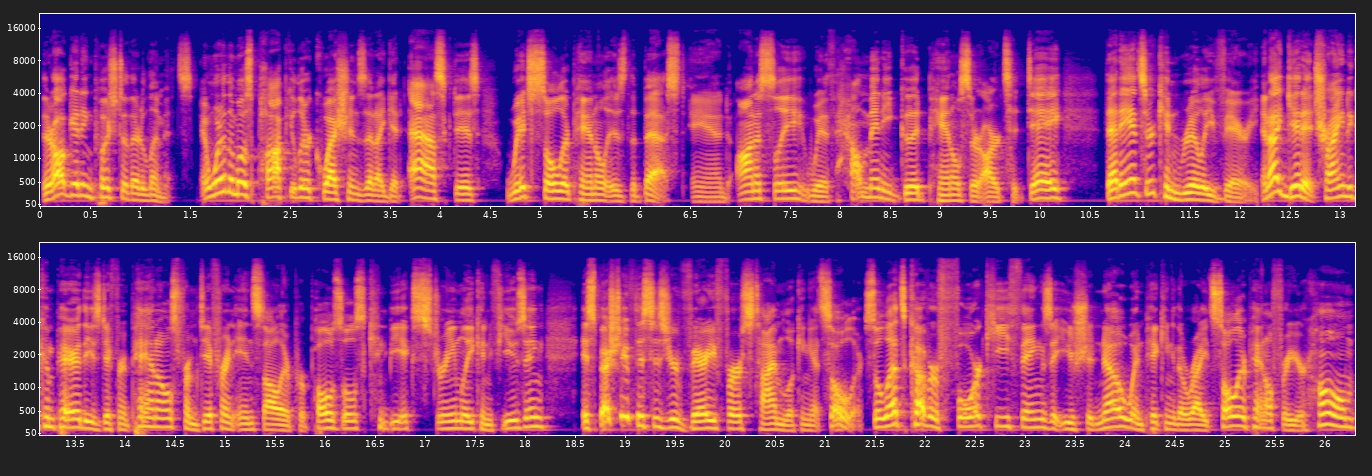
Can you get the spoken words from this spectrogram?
they're all getting pushed to their limits. And one of the most popular questions that I get asked is which solar panel is the best? And honestly, with how many good panels there are today, that answer can really vary. And I get it, trying to compare these different panels from different installer proposals can be extremely confusing, especially if this is your very first time looking at solar. So let's cover four key things that you should know when picking the right solar panel for your home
